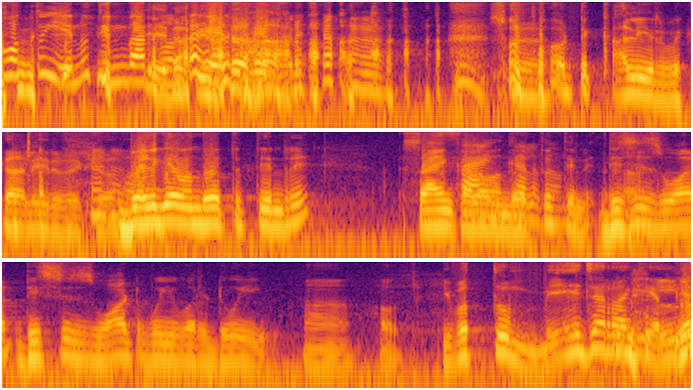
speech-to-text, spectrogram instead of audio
ಹೊತ್ತು ಏನು ಅಂತ ಹೇಳ್ತಾರೆ. ಸ್ವಲ್ಪ ಹೊಟ್ಟೆ ಖಾಲಿ ಇರಬೇಕು. ಖಾಲಿ ಇರಬೇಕು. ಬೆಳಿಗ್ಗೆ ಒಂದು ಹೊತ್ತು ತಿನ್ರಿ ಸಾಯಂಕಾಲ ಒಂದು ಹೊತ್ತು ತಿನ್ನಿ. This is what this is what we were doing ಹೌದು. ಇವತ್ತು ಮೇಜರ್ ಆಗಿ ಎಲ್ಲ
